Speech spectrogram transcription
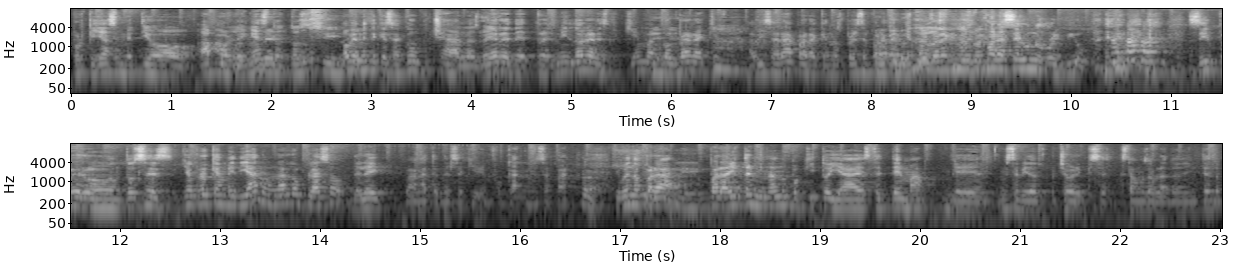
porque ya se metió Apple, en esto. Entonces, obviamente que sacó pucha, las VR de 3 mil dólares. ¿Quién va a comprar aquí? Avisará para que nos preste para, ver qué tal para hacer un review. sí, pero entonces yo creo que a mediano o largo plazo de ley van a tenerse que ir enfocando en esa parte. y bueno, para, para ir terminando un poquito ya este tema, de este video súper chévere que, estamos hablando de Nintendo,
